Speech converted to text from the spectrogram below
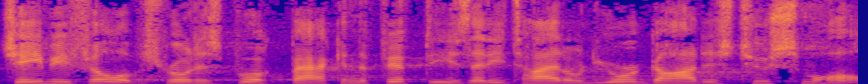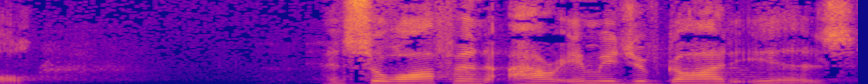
J.B. Phillips wrote his book back in the 50s that he titled, Your God is Too Small. And so often our image of God is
